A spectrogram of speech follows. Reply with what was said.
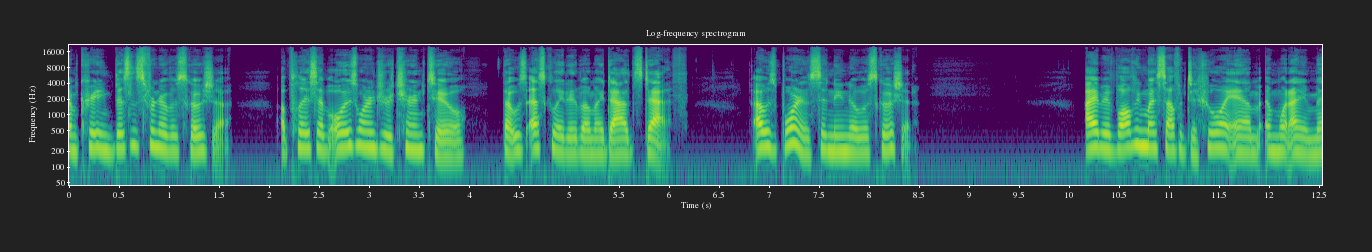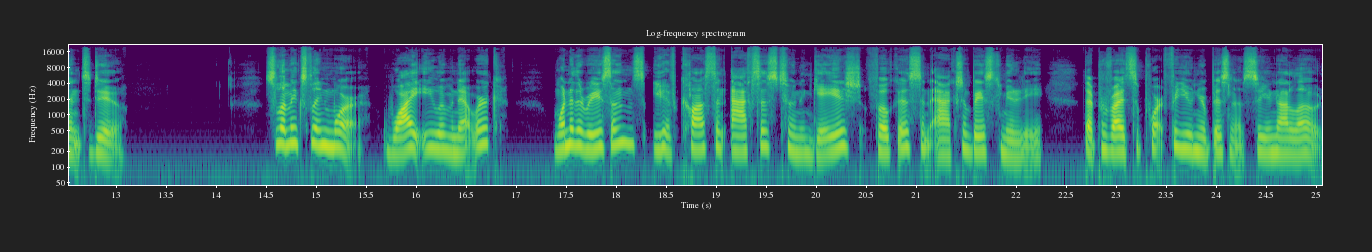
I'm creating business for Nova Scotia, a place I've always wanted to return to that was escalated by my dad's death. I was born in Sydney, Nova Scotia. I am evolving myself into who I am and what I am meant to do. So let me explain more. Why eWomen Network? One of the reasons you have constant access to an engaged, focused, and action based community that provides support for you and your business so you're not alone.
